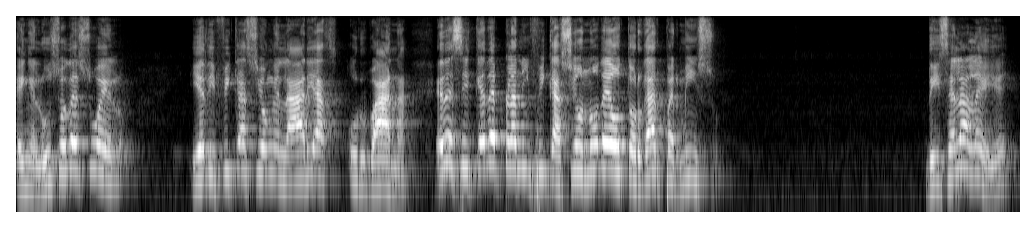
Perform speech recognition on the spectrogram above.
en el uso de suelo y edificación en las áreas urbanas. Es decir, que de planificación, no de otorgar permiso. Dice la ley, ¿eh?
